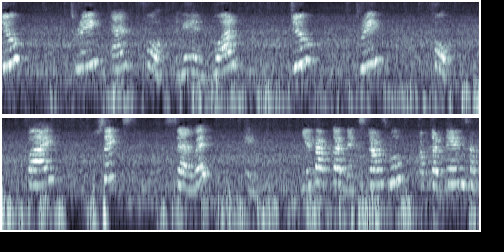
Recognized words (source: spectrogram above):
two three and four again one two three four five six seven eight ये था आपका नेक्स्ट डांस मूव अब करते हैं इन सबको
